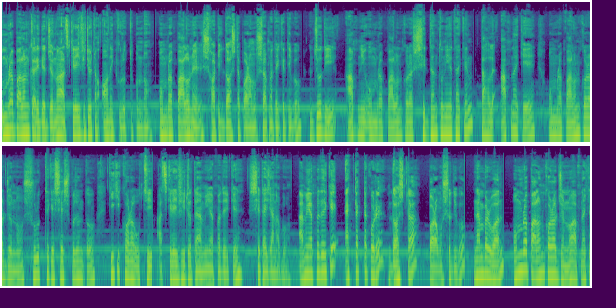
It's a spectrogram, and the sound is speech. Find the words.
ওমরা পালনকারীদের জন্য আজকের এই ভিডিওটা অনেক গুরুত্বপূর্ণ। ওমরা পালনের সঠিক দশটা পরামর্শ আপনাদেরকে দিব। যদি আপনি ওমরা পালন করার সিদ্ধান্ত নিয়ে থাকেন, তাহলে আপনাকে ওমরা পালন করার জন্য শুরু থেকে শেষ পর্যন্ত কি কি করা উচিত আজকের এই ভিডিওতে আমি আপনাদেরকে সেটাই জানাব। আমি আপনাদেরকে একটা একটা করে দশটা পরামর্শ দিব। নাম্বার ওয়ান ওমরা পালন করার জন্য আপনাকে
